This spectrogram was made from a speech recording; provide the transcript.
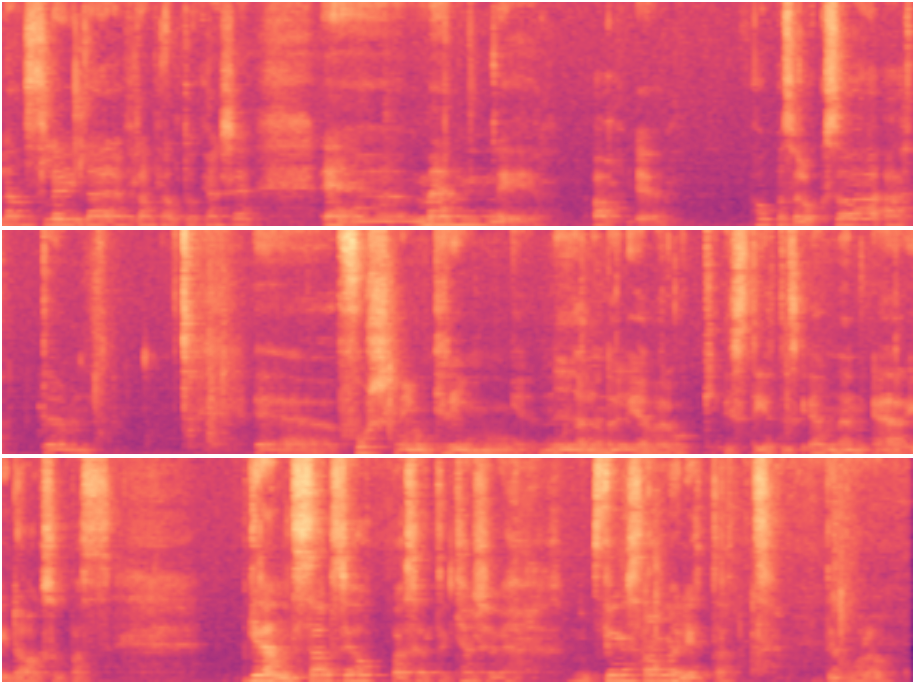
bland slöjdlärare framförallt då kanske. Ehm, men eh, ja, jag hoppas väl också att ehm, eh, Eh, forskning kring nyanlända elever och estetiska ämnen är idag så pass gränsad så jag hoppas att det kanske finns någon möjlighet att det går att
